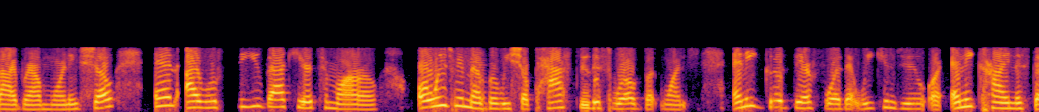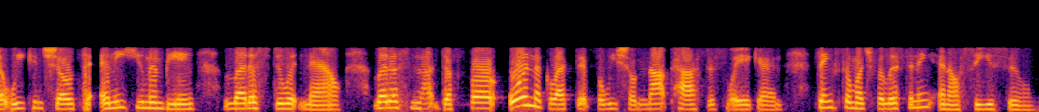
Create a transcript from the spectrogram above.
Cy Brown Morning Show. And I will see you back here tomorrow Always remember we shall pass through this world but once. Any good, therefore, that we can do or any kindness that we can show to any human being, let us do it now. Let us not defer or neglect it, for we shall not pass this way again. Thanks so much for listening, and I'll see you soon.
